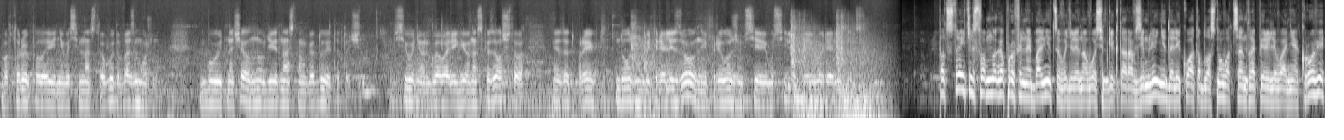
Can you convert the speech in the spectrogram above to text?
во второй половине 2018 года возможно будет начало, ну, в 2019 году это точно. Сегодня вот глава региона сказал, что этот проект должен быть реализован и приложим все усилия для его реализации. Под строительство многопрофильной больницы выделено 8 гектаров земли недалеко от областного центра переливания крови.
